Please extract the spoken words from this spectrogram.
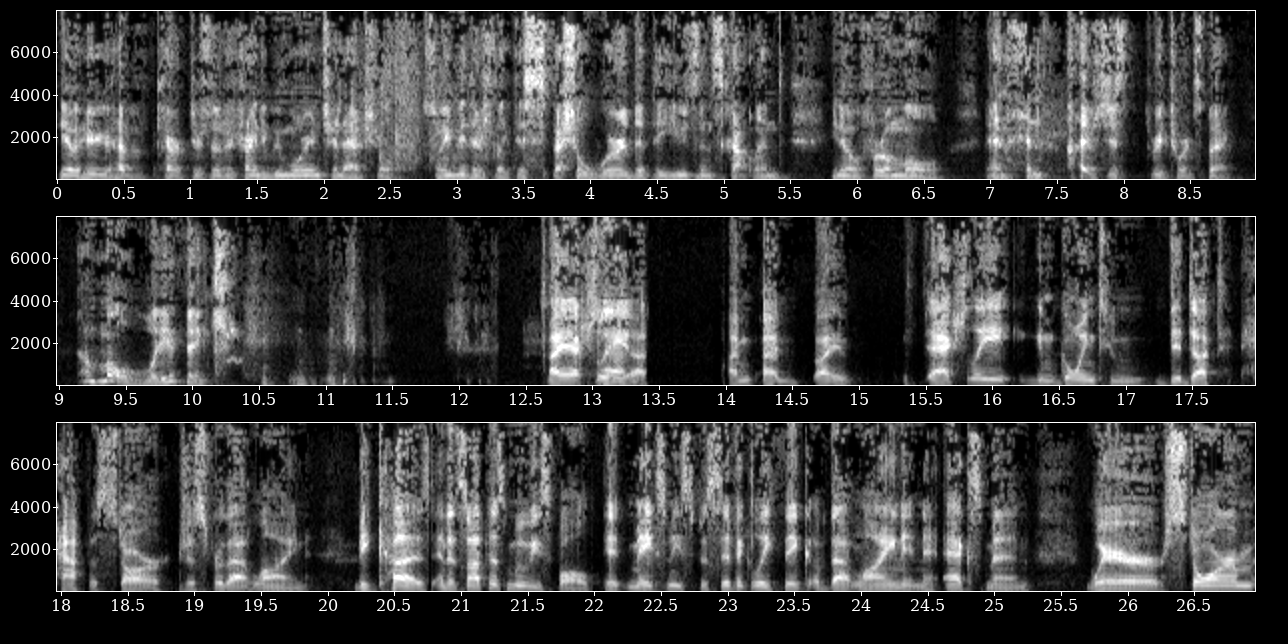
you know, here you have characters that are trying to be more international, so maybe there's like this special word that they use in Scotland, you know, for a mole. And then Ives just retorts back, a mole. What do you think? I actually, uh, I'm I'm I actually am going to deduct half a star just for that line because, and it's not this movie's fault, it makes me specifically think of that line in X Men where Storm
